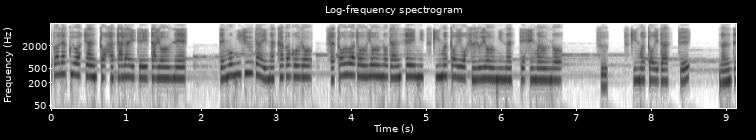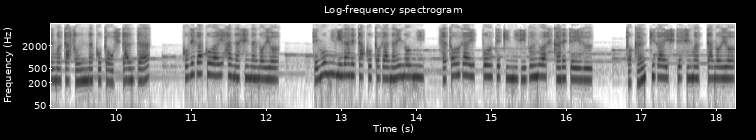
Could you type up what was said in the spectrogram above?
ばらくはちゃんと働いていたようね。でも20代半ば頃、佐藤は同僚の男性に付きまといをするようになってしまうの。つ、付きまといだって？なんでまたそんなことをしたんだ？これが怖い話なのよ。手も握られたことがないのに、佐藤が一方的に自分は好かれている。と勘違いしてしまったのよ。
